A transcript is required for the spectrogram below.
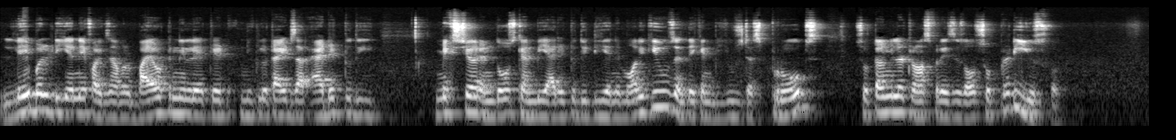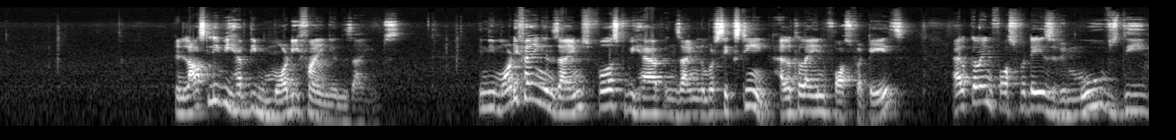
labeled DNA. For example, biotinylated nucleotides are added to the mixture and those can be added to the DNA molecules and they can be used as probes. So terminal transferase is also pretty useful. And lastly, we have the modifying enzymes. In the modifying enzymes, first we have enzyme number 16, alkaline phosphatase. Alkaline phosphatase removes the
